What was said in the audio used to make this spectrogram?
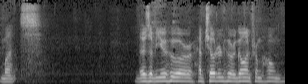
months. Those of you who are, have children who are going from home,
